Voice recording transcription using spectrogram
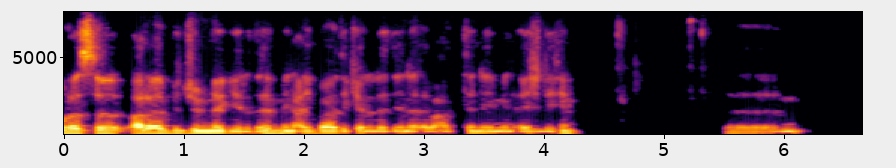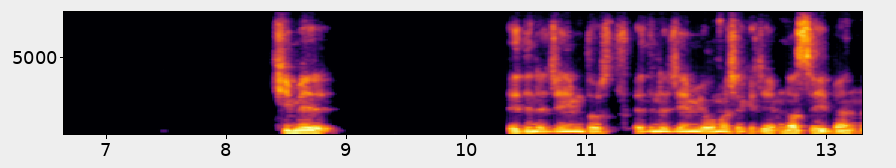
Burası araya bir cümle girdi. Min ibadikellezine eb'atteni min eclihim. Ee, kimi edineceğim, dost edineceğim, yoluma çekeceğim? Nasiben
